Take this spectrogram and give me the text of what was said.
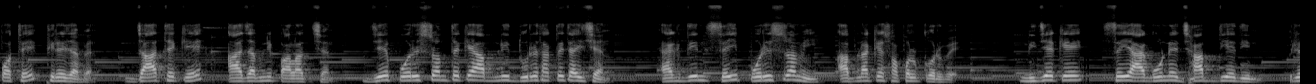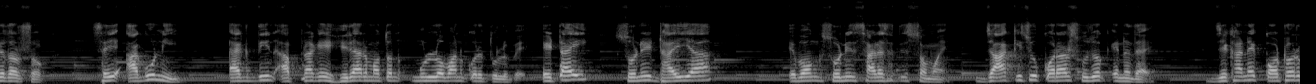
পথে ফিরে যাবেন, যা থেকে আজ আপনি পালাচ্ছেন। যে পরিশ্রম থেকে আপনি দূরে থাকতে চাইছেন, একদিন সেই পরিশ্রমই আপনাকে সফল করবে। নিজেকে সেই আগুনে ঝাঁপ দিয়ে দিন, প্রিয় দর্শক। সেই আগুনই একদিন আপনাকে হীরার মতন মূল্যবান করে তুলবে। এটাই শনির ঢাইয়া এবং শনির সাড়ে সাতির সময়। যা কিছু করার সুযোগ এনে দেয়, যেখানে কঠোর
